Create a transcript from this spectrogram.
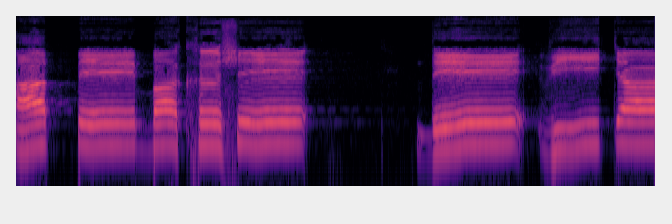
ਆਪੇ ਬਖਸ਼ੇ ਦੇ ਵਿਚਾਰ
